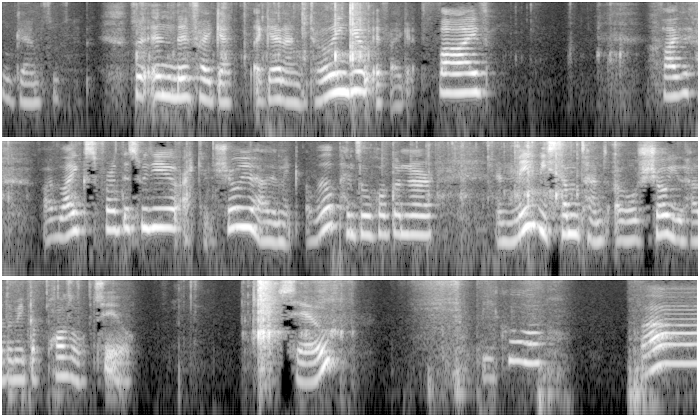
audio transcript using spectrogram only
okay, I'm so stupid. So and if I get again, I'm telling you, if I get five, five, five likes for this video, I can show you how to make a little pencil opener, and maybe sometimes I will show you how to make a puzzle too. So be cool. Bye.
